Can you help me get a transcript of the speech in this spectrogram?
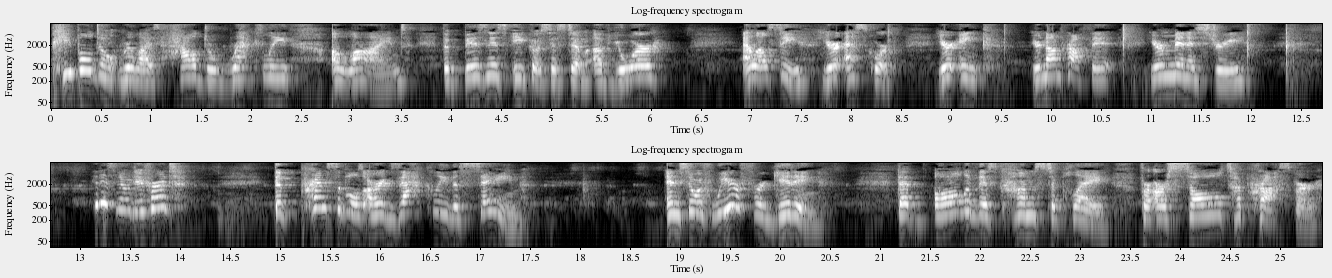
people don't realize how directly aligned the business ecosystem of your LLC, your S Corp, your Inc., your nonprofit, your ministry, it is no different. The principles are exactly the same. And so if we are forgetting that all of this comes to play for our soul to prosper,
